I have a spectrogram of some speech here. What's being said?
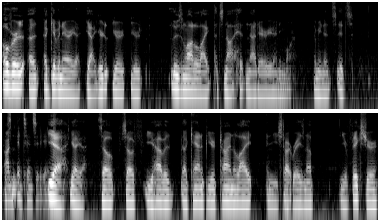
over a, a given area. Yeah, you're you're you're losing a lot of light that's not hitting that area anymore. I mean, it's it's On It's- intensity. yeah, yeah, yeah. So so if you have a, a canopy you're trying to light and you start raising up your fixture,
